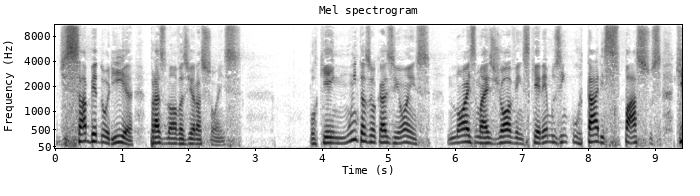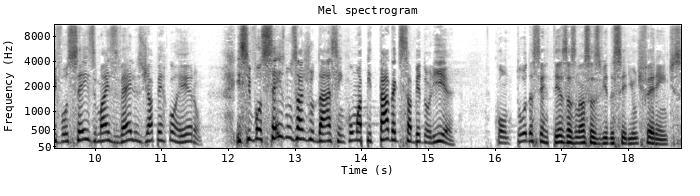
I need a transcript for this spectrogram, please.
de sabedoria para as novas gerações. Porque em muitas ocasiões, nós mais jovens queremos encurtar espaços que vocês mais velhos já percorreram. E se vocês nos ajudassem com uma pitada de sabedoria, com toda certeza as nossas vidas seriam diferentes.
